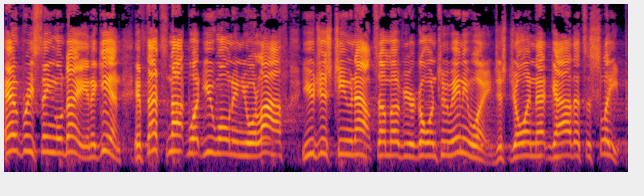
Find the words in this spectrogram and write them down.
every single day? And again, if that's not what you want in your life, you just tune out. Some of you are going to anyway. Just join that guy that's asleep.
